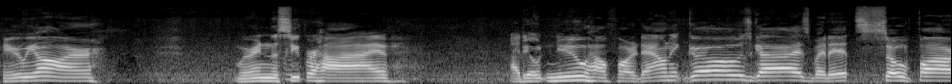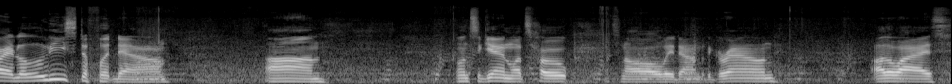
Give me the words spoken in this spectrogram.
Here we are. We're in the super hive. I don't know how far down it goes, guys, but it's so far at least a foot down. Um, once again, let's hope it's not all the way down to the ground. Otherwise,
